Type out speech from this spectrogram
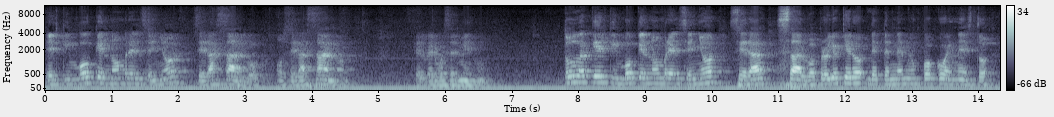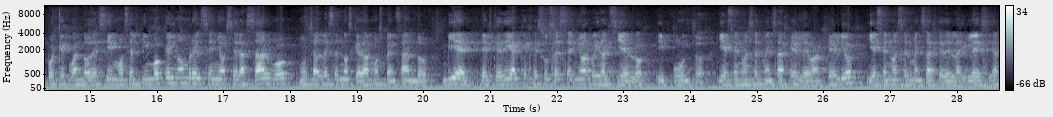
El que invoque el nombre del Señor será salvo o será sano, que el verbo es el mismo. Todo aquel que invoque el nombre del Señor será salvo. Pero yo quiero detenerme un poco en esto, porque cuando decimos el que invoque el nombre del Señor será salvo, muchas veces nos quedamos pensando, bien, el que diga que Jesús es Señor va a ir al cielo y punto. Y ese no es el mensaje del Evangelio y ese no es el mensaje de la iglesia.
